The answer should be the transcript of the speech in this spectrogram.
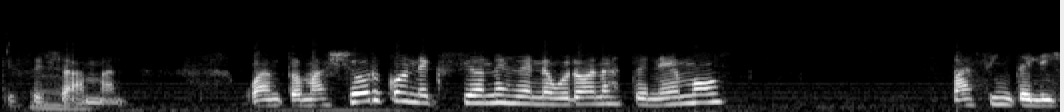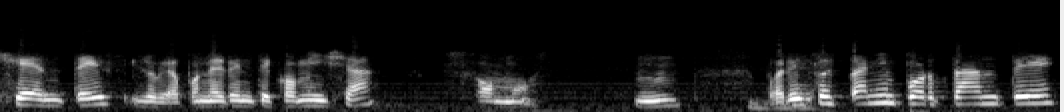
que se llaman. Cuanto mayor conexiones de neuronas tenemos, más inteligentes, y lo voy a poner entre comillas, somos. Por eso es tan importante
